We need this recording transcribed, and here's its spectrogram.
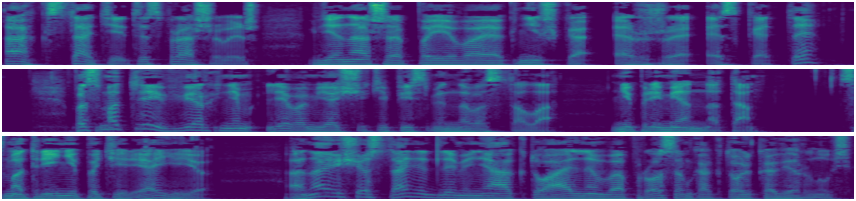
Ах, кстати, ты спрашиваешь, где наша поевая книжка РЖСКТ? Посмотри в верхнем левом ящике письменного стола. Непременно там. Смотри, не потеряй ее. Она еще станет для меня актуальным вопросом, как только вернусь.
